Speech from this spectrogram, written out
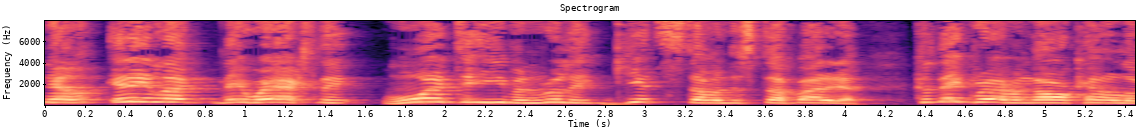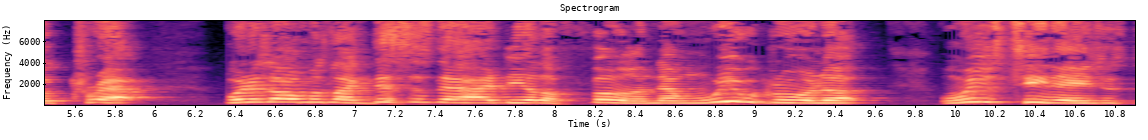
Now, it ain't like they were actually wanting to even really get some of the stuff out of there because they grabbing all kind of little crap. But it's almost like this is the ideal of fun. Now, when we were growing up, when we was teenagers,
